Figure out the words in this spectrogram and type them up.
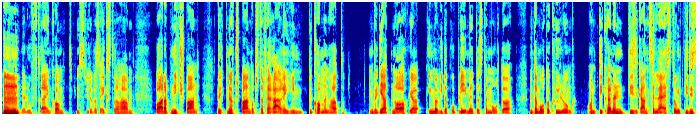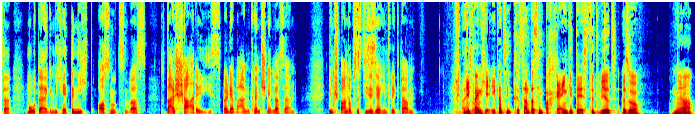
mhm. der Luft reinkommt, wirst wieder was extra haben. Wow, da bin ich gespannt. Und ich bin auch gespannt, ob es der Ferrari hinbekommen hat, weil die hatten auch ja immer wieder Probleme, dass der Motor, mit der Motorkühlung. Und die können diese ganze Leistung, die dieser Motor eigentlich hätte, nicht ausnutzen, was total schade ist, weil der Wagen könnte schneller sein. Bin gespannt, ob sie es dieses Jahr hinkriegt haben. In also, dem Fall eigentlich eh ganz interessant, dass in Bahrain getestet wird. Also, ja.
